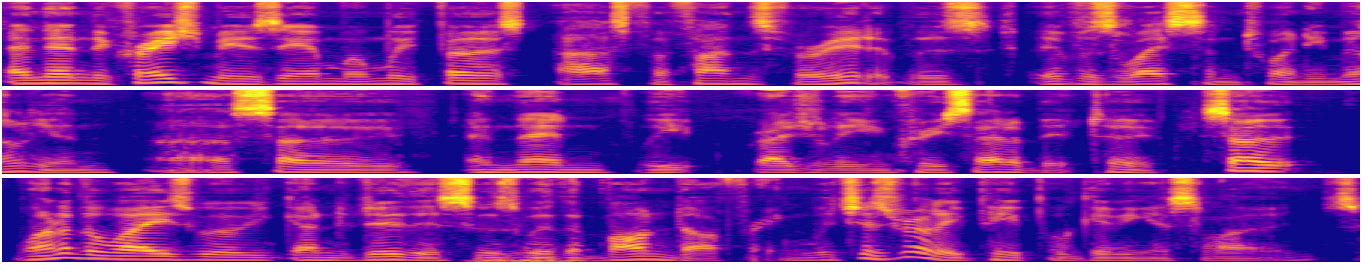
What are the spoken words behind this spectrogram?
and then the Creation Museum. When we first asked for funds for it, it was it was less than twenty million. Uh, so, and then we gradually increased that a bit too. So. One of the ways we were going to do this was with a bond offering, which is really people giving us loans.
